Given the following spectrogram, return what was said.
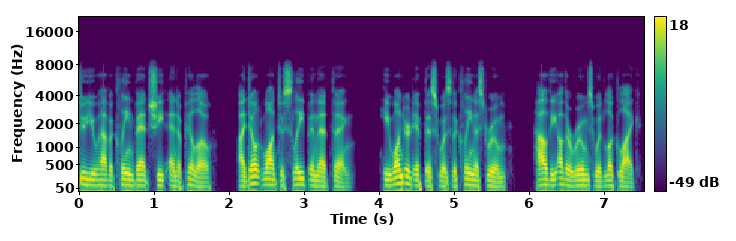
do you have a clean bed sheet and a pillow, I don't want to sleep in that thing. He wondered if this was the cleanest room, how the other rooms would look like.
